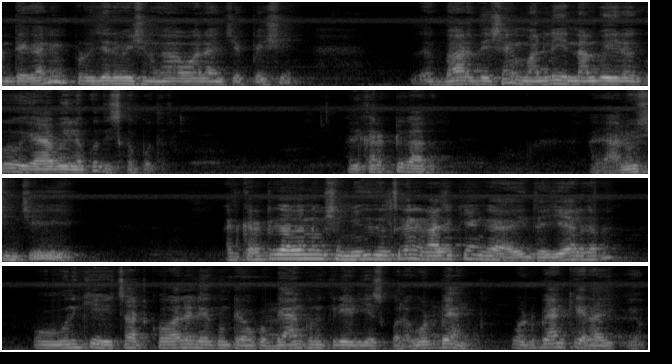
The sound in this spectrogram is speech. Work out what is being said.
అంతేగాని ఇప్పుడు రిజర్వేషన్ కావాలని చెప్పేసి భారతదేశాన్ని మళ్ళీ నలభైలకు యాభైలకు తీసుకుపోతారు. అది కరెక్ట్ కాదు. అది ఆలోచించి అది కరెక్ట్ కాదన్న విషయం మీకు తెలుసు కానీ రాజకీయంగా ఇంత చేయాలి కదా. ఉనికి చాటుకోవాలి లేకుంటే ఒక బ్యాంకును క్రియేట్ చేసుకోవాలి. ఓట్ బ్యాంక్ ఓట్ బ్యాంకే రాజకీయం.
